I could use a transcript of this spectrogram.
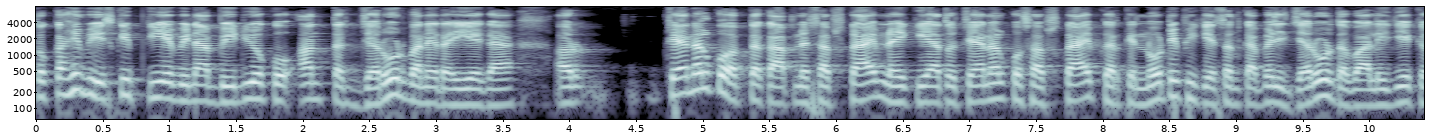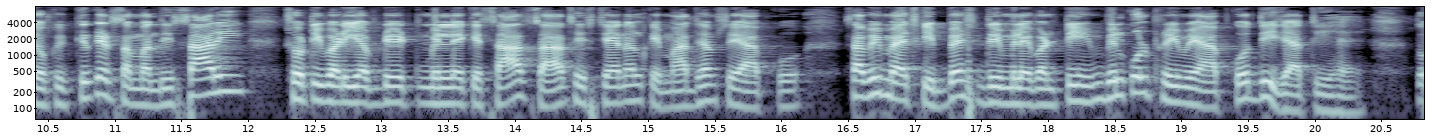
तो कहीं भी स्किप किए बिना वीडियो को अंत तक ज़रूर बने रहिएगा और चैनल को अब तक आपने सब्सक्राइब नहीं किया तो चैनल को सब्सक्राइब करके नोटिफिकेशन का बेल ज़रूर दबा लीजिए, क्योंकि क्रिकेट संबंधी सारी छोटी बड़ी अपडेट मिलने के साथ साथ इस चैनल के माध्यम से आपको सभी मैच की बेस्ट ड्रीम इलेवन टीम बिल्कुल फ्री में आपको दी जाती है। तो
